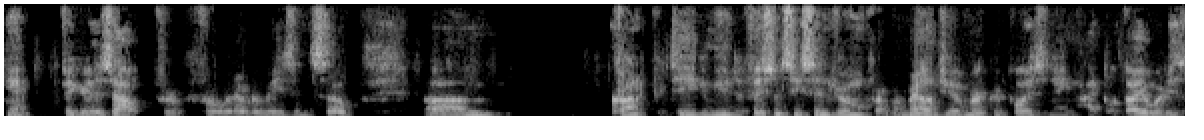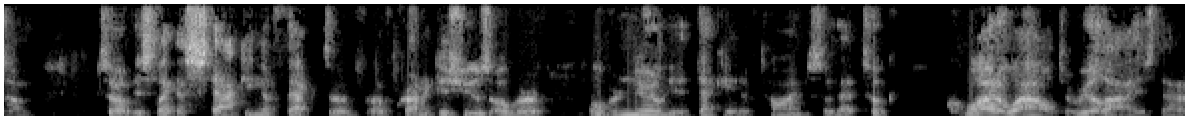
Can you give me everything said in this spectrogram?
can't figure this out for for whatever reason. So um, chronic fatigue, immune deficiency syndrome, fibromyalgia, mercury poisoning, hypothyroidism. So it's like a stacking effect of, of chronic issues over over nearly a decade of time. So that took quite a while to realize that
